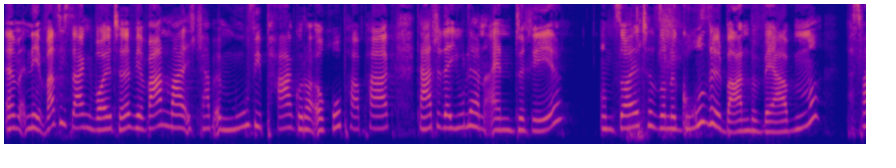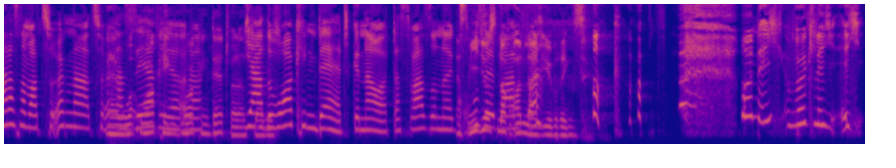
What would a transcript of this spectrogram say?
Ähm, nee, was ich sagen wollte, wir waren mal, ich glaube, im Moviepark oder Europapark, da hatte der Julian einen Dreh und sollte so eine Gruselbahn bewerben. Was war das nochmal zu irgendeiner, zu Äh, irgendeiner Wa- Serie? Walking, oder? Walking Dead war das. ja, The ich. Walking Dead, genau. Das war so eine Das Video ist noch Gruselbahn online übrigens. Und ich wirklich, ich,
